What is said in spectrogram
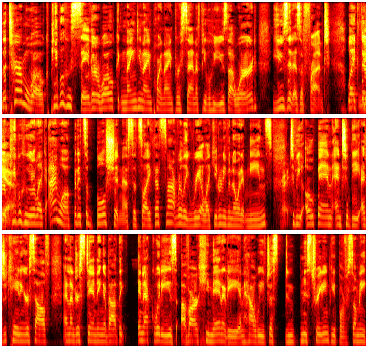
The term woke, people who say they're woke, 99.9% of people who use that word use it as a front. Like there Yeah. are people who are like, I'm woke, but it's a bullshitness. It's like, that's not really real. Like you don't even know what it means Right. to be open and to be educating yourself and understanding about the inequities of our humanity and how we've just been mistreating people for so many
